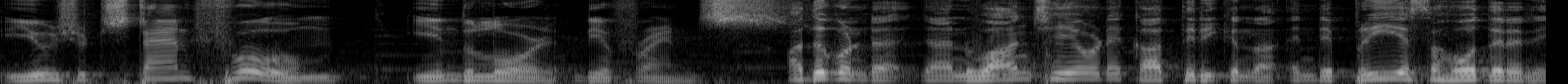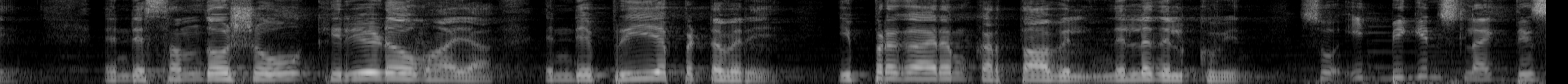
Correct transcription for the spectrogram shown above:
you should stand firm in the Lord, dear friends. അതുകൊണ്ട് ഞാൻ വാഞ്ചയോടെ കാത്തിരിക്കുന്ന എൻ്റെ പ്രിയ സഹോദരരെ എൻ്റെ സന്തോഷവും കിരീടവുമായ എൻ്റെ പ്രിയപ്പെട്ടവരെ ഇപ്രകാരം കർത്താവിൽ നിലനിൽക്കുവിൻ So it begins like this.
